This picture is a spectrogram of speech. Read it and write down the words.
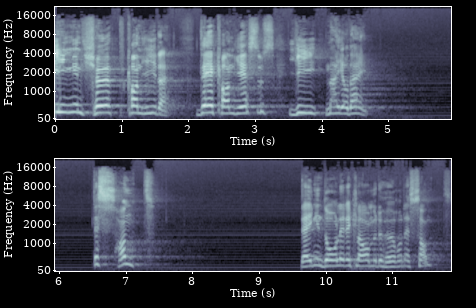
ingen kjøp kan gi deg. Det kan Jesus gi meg og deg. Det er sant. Det er ingen dårlig reklame du hører, det er sant.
